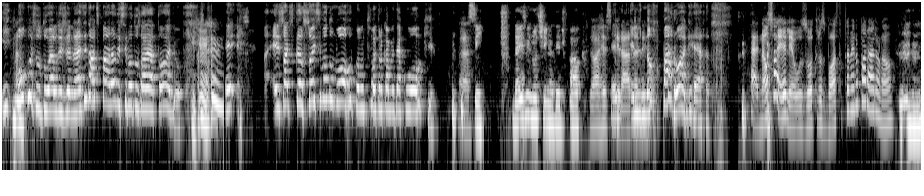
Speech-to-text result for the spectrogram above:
E pouco antes do duelo dos generais, ele tava disparando em cima dos aleatórios. ele, ele só descansou em cima do morro quando foi trocar uma ideia com o Oak. É, Sim. Dez minutinhos ali de papo. deu uma Ele, respirada ele ali. não parou a guerra. É, não só ele, os outros bosta também não pararam, não. Uhum.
